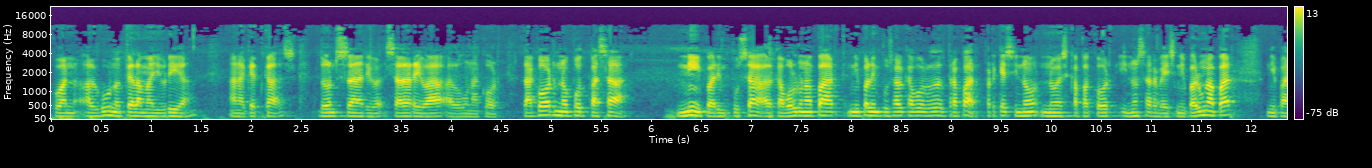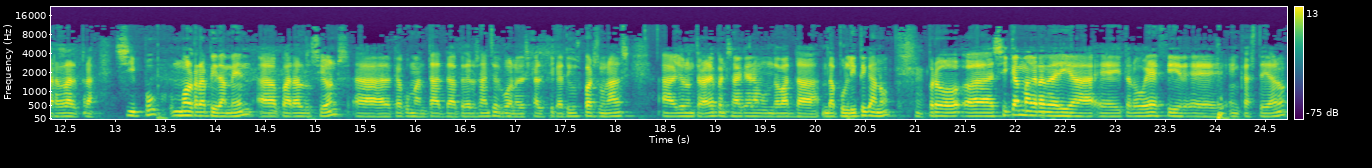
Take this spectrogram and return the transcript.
Quan algú no té la majoria, en aquest cas, doncs s'ha d'arribar a algun acord. L'acord no pot passar ni per imposar el que vol una part ni per imposar el que vol l'altra part, perquè si no, no és cap acord i no serveix ni per una part ni per l'altra. Si puc, molt ràpidament, eh, per al·lusions, eh, el que ha comentat de Pedro Sánchez, bueno, descalificatius personals, eh, jo no entraré, pensava que era un debat de, de política, ¿no? Però eh, sí que m'agradaría, eh, y te lo voy a decir eh, en castellano,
